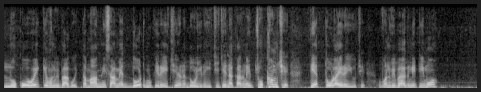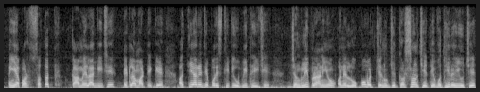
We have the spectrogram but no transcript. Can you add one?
લોકો હોય કે વન વિભાગ હોય તમામની સામે દોટ મૂકી રહી છે અને દોડી રહી છે જેના કારણે જોખમ છે તે તોડાઈ રહ્યું છે. વન વિભાગની ટીમો અહીંયા પણ સતત કામે લાગી છે. એટલા માટે કે અત્યારે જે પરિસ્થિતિ ઊભી થઈ છે, જંગલી પ્રાણીઓ અને લોકો વચ્ચેનું જે ઘર્ષણ છે તે વધી રહ્યું છે,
